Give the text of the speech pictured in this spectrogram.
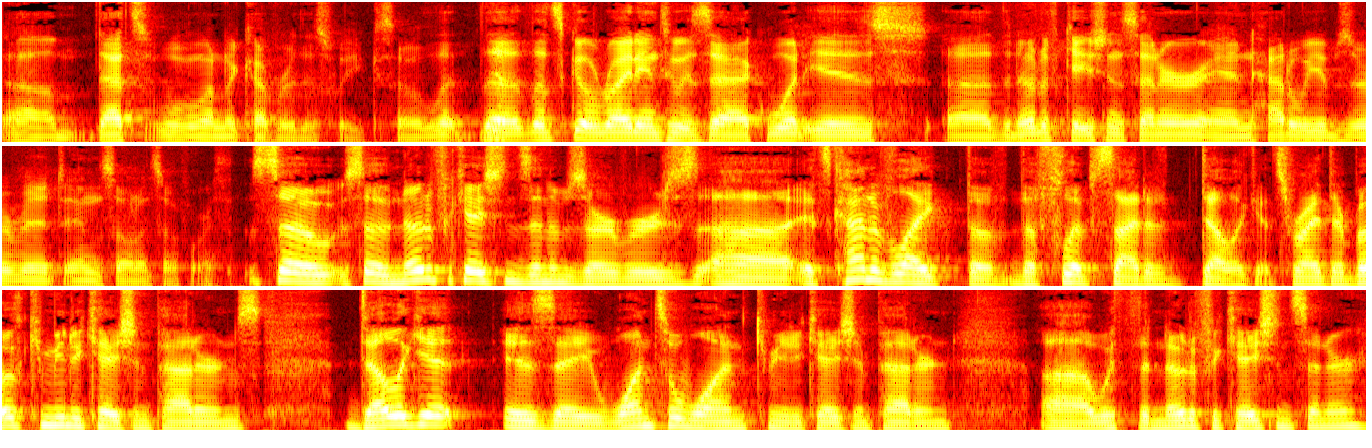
Um, that's what we wanted to cover this week. So let, uh, let's go right into it, Zach. What is uh, the notification center and how do we observe it and so on and so forth? So, so notifications and observers, uh, it's kind of like the the flip side of delegates, right? They're both communication patterns. Delegate is a one to one communication pattern uh, with the notification center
